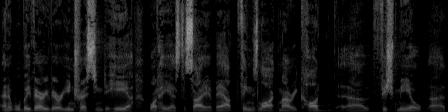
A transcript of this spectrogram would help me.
and it will be very, very interesting to hear what he has to say about things like Murray cod, uh, fish meal, uh,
